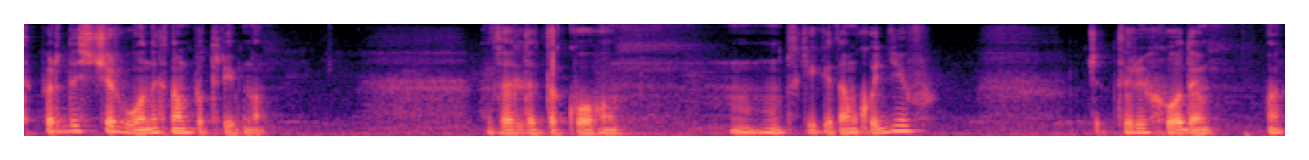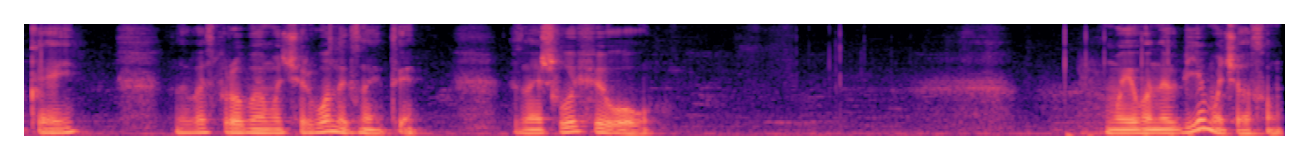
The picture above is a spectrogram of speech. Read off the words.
Тепер десь червоних нам потрібно. Задля такого. Скільки там ходів? Чотири ходи. Окей. Давай спробуємо червоних знайти. Знайшли фіол. Ми його не вб'ємо часом.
